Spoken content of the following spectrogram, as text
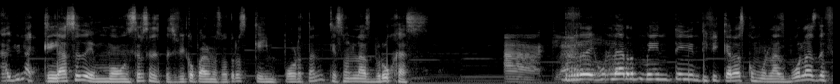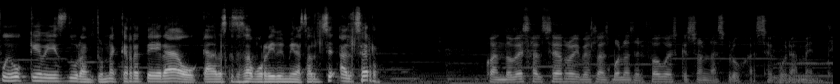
Hay una clase de monsters en específico para nosotros que importan, que son las brujas. Ah, claro. Regularmente identificadas como las bolas de fuego que ves durante una carretera o cada vez que estás aburrido y miras al cerro. Cuando ves al cerro y ves las bolas del fuego es que son las brujas, seguramente.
